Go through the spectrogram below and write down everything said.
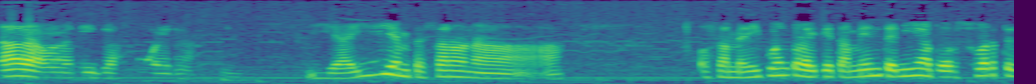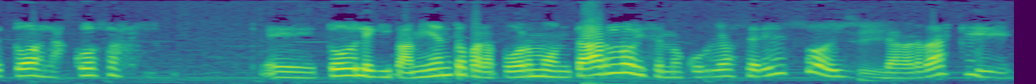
nada va a venir de afuera. Y ahí empezaron a, a- o sea, me di cuenta de que también tenía por suerte todas las cosas eh, todo el equipamiento para poder montarlo y se me ocurrió hacer eso y Sí. la verdad es que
